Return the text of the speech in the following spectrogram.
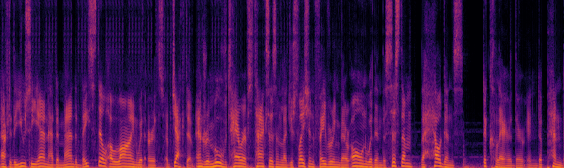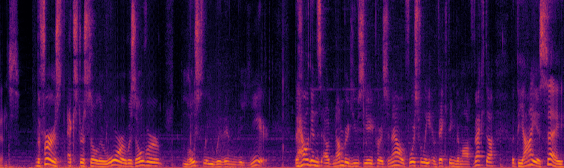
after the UCN had demanded they still align with Earth's objective and remove tariffs, taxes, and legislation favoring their own within the system, the Helghans declared their independence. The first extrasolar war was over mostly within the year. The Helghans outnumbered UCA personnel, forcefully evicting them off Vecta, but the ISA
